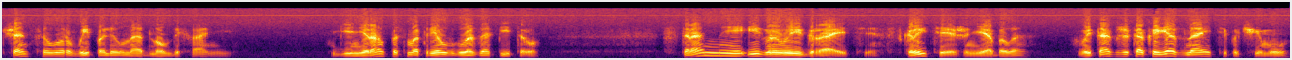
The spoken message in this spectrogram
Ченселор выпалил на одном дыхании. Генерал посмотрел в глаза Питеру. Странные игры вы играете. Вскрытия же не было. Вы так же, как и я, знаете, почему.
